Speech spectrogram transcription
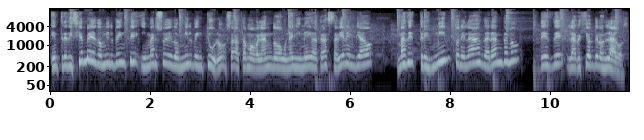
entre diciembre de 2020 y marzo de 2021, o sea, estamos hablando un año y medio atrás, se habían enviado más de 3.000 toneladas de arándano desde la región de los lagos.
